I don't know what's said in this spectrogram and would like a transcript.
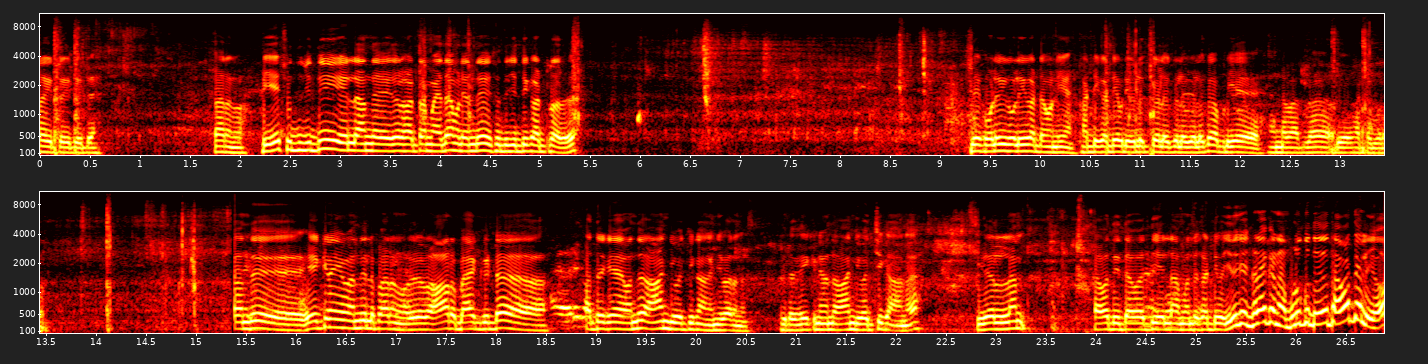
ரைட் ரைட் ரைட்டு பாருங்க. அப்படியே சுற்றி சுற்றி எல்லாம் அந்த இதில் கட்டுற மாதிரி தான் அப்படி வந்து சுற்றி சுற்றி கட்டுறது. அப்படியே கொழுவி கொழுவி கட்ட வேண்டிய கட்டி கட்டி அப்படியே இழுக்கு இழுக்கு இழுக்கு இழுக்கு அப்படியே அந்த வாரத்தில் அப்படியே கட்டப்படும் வந்து ஏற்கனவே வந்து இல்லை பாருங்க ஒரு ஆறு பேக் கிட்ட கத்திரிக்காய் வந்து ஆஞ்சி வச்சுக்காங்க இங்கே பாருங்க. ஏற்கனவே வந்து வாங்கி வச்சுக்காங்க. இதெல்லாம் தவத்தி தவத்தி எல்லாம் வந்து கட்டி வச்சு இதுக்கு கிடக்கு நான் புழுக்குத்து? தவத்தலையோ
